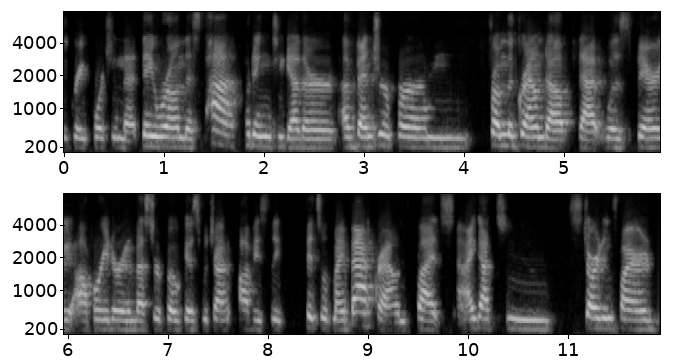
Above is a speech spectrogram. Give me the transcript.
the great fortune that they were on this path putting together a venture firm from the ground up that was very operator and investor focused, which obviously fits with my background. But I got to start Inspired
